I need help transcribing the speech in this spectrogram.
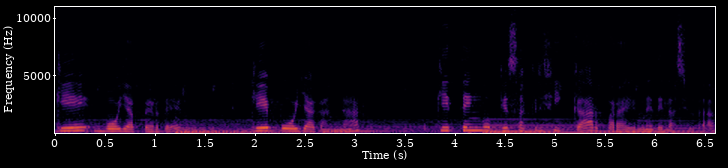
¿Qué voy a perder? ¿Qué voy a ganar? ¿Qué tengo que sacrificar para irme de la ciudad?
